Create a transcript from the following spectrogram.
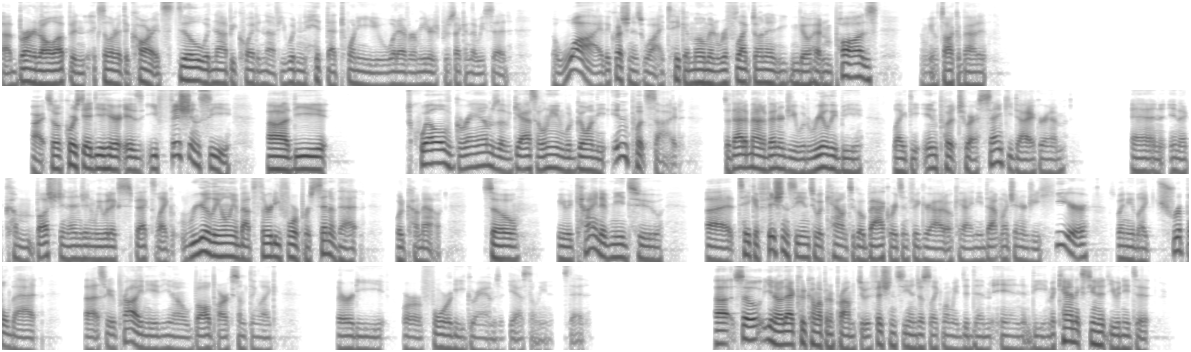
uh, burn it all up and accelerate the car, it still would not be quite enough. You wouldn't hit that 20 whatever meters per second that we said. The why, the question is why. Take a moment, reflect on it, and you can go ahead and pause, and we'll talk about it. All right, so of course the idea here is efficiency. Uh, the 12 grams of gasoline would go on the input side. So that amount of energy would really be like the input to our Sankey diagram. And in a combustion engine, we would expect like really only about 34% of that would come out. So we would kind of need to uh, take efficiency into account to go backwards and figure out, okay, I need that much energy here, so I need like triple that. Uh, so we probably need, you know, ballpark something like 30 or 40 grams of gasoline instead. Uh, so, you know, that could come up in a problem to efficiency. And just like when we did them in the mechanics unit, you would need to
